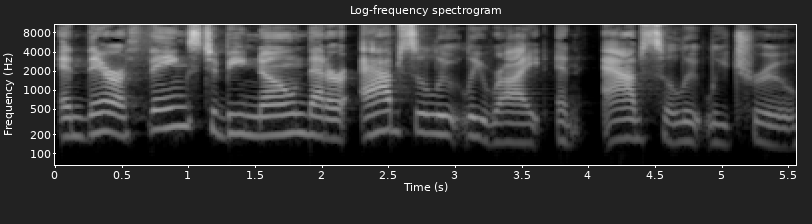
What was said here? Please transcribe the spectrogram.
And there are things to be known that are absolutely right and absolutely true.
